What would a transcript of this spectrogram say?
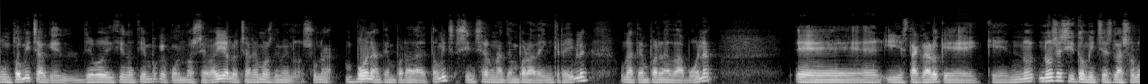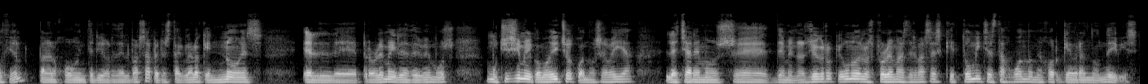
un Tomic al que llevo diciendo tiempo que cuando se vaya lo echaremos de menos. Una buena temporada de Tomic, sin ser una temporada increíble, una temporada buena. Y está claro que, no, no, sé si Tomic es la solución para el juego interior del Barça, pero está claro que no es el eh, problema y le debemos muchísimo y como he dicho, cuando se vaya le echaremos eh, de menos. Yo creo que uno de los problemas del Barça es que Tomic está jugando mejor que Brandon Davis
